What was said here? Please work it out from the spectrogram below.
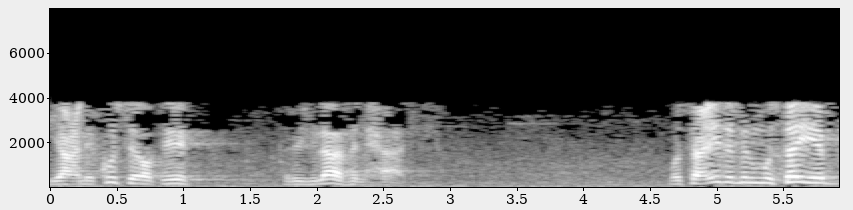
يعني كسرت إيه؟ رجلاه في الحال. وسعيد بن المسيب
